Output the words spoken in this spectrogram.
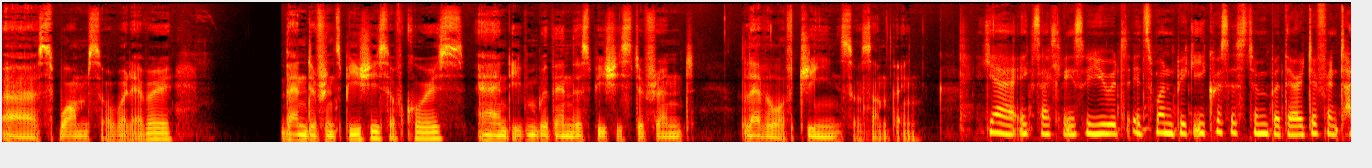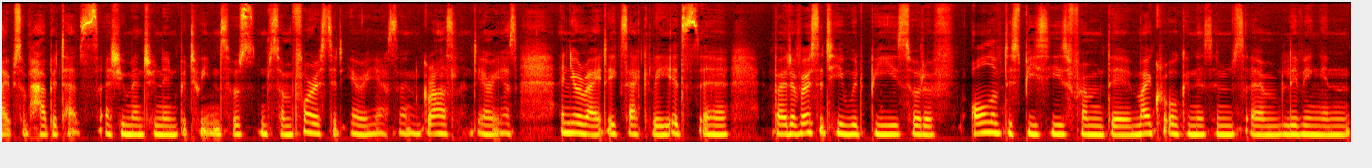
uh, swamps or whatever. Then different species, of course, and even within the species, different level of genes or something. Yeah, exactly. So you would it's one big ecosystem, but there are different types of habitats, as you mentioned in between. So some forested areas and grassland areas. And you're right, exactly. It's uh, biodiversity would be sort of all of the species from the microorganisms um, living in,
